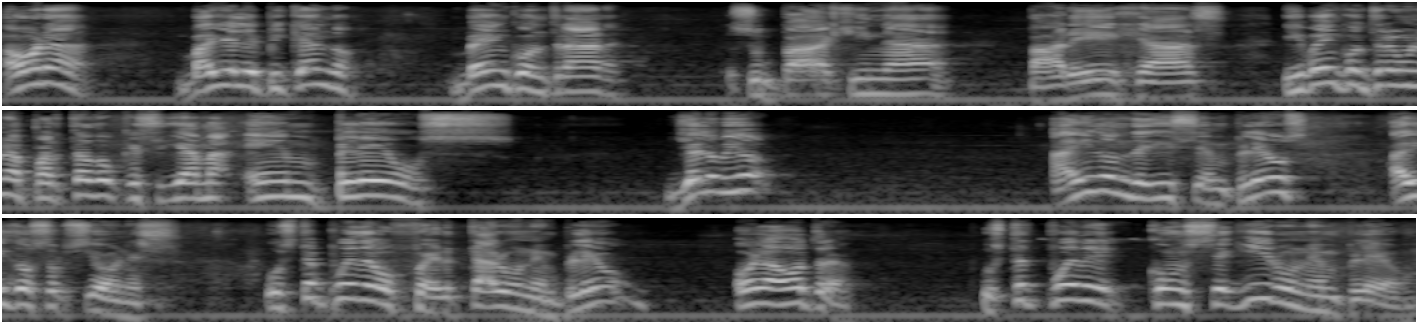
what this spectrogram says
Ahora, váyale picando. Va a encontrar su página, parejas, y va a encontrar un apartado que se llama empleos. ¿Ya lo vio? Ahí donde dice empleos, hay dos opciones. Usted puede ofertar un empleo o la otra. Usted puede conseguir un empleo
